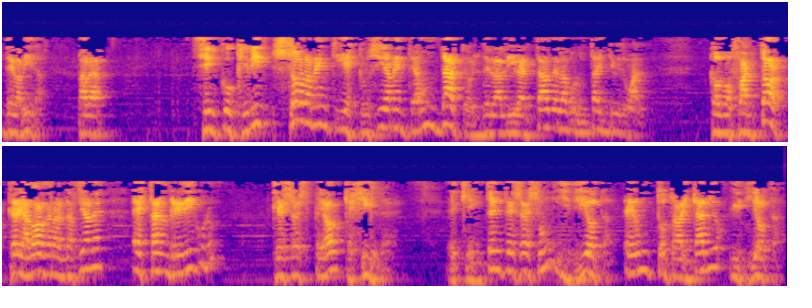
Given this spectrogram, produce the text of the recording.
de la vida para circunscribir solamente y exclusivamente a un dato, el de la libertad de la voluntad individual, como factor creador de las naciones, es tan ridículo que eso es peor que Hitler. El que intente eso es un idiota, es un totalitario idiota.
